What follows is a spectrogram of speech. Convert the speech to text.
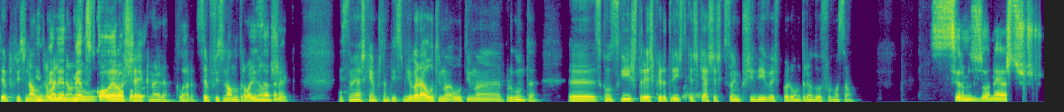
ser profissional no trabalho e não no, qual era o cheque, não era? Claro, ser profissional no trabalho Exatamente. e não no cheque. Isso também acho que é importantíssimo. E agora a última, a última pergunta. Uh, se conseguires três características que achas que são imprescindíveis para um treinador de formação? Sermos honestos,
